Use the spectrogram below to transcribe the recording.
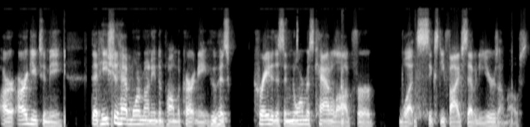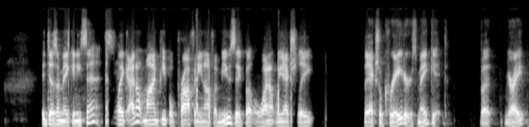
or argue to me that he should have more money than Paul McCartney, who has created this enormous catalog for what 65 70 years almost it doesn't make any sense yeah. like i don't mind people profiting off of music but why don't we actually the actual creators make it but right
